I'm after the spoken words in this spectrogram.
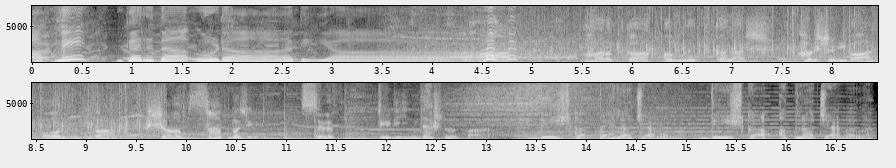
आपने गर्दा उड़ा दिया। भारत का अमृत कलश हर शनिवार और रविवार शाम सात बजे सिर्फ़ डीडी नेशनल पर। देश का पहला चैनल देश का अपना चैनल।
